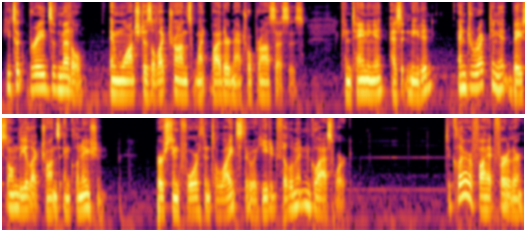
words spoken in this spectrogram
he took braids of metal and watched as electrons went by their natural processes, containing it as it needed and directing it based on the electron's inclination, bursting forth into lights through a heated filament and glasswork. To clarify it further,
